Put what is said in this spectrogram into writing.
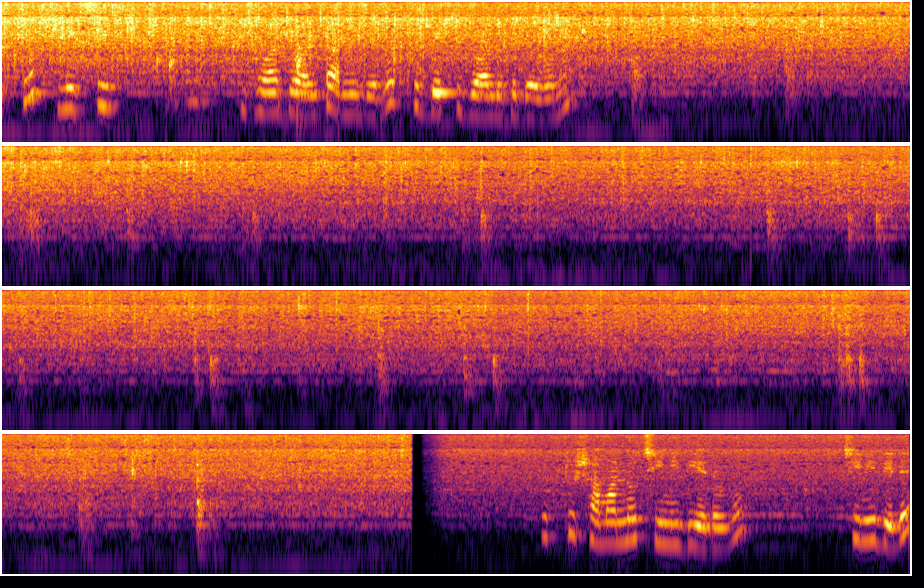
একটু মিক্সি ধোয়া জলটা আমি দেবো, খুব বেশি জল এতে দেবো না। একটু সামান্য চিনি দিয়ে দেবো। চিনি দিলে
